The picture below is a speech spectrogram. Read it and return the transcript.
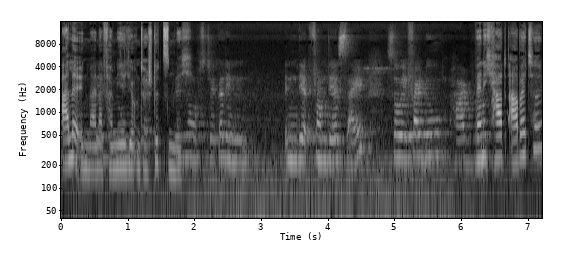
Alle in meiner Familie unterstützen mich. Wenn ich hart arbeite,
